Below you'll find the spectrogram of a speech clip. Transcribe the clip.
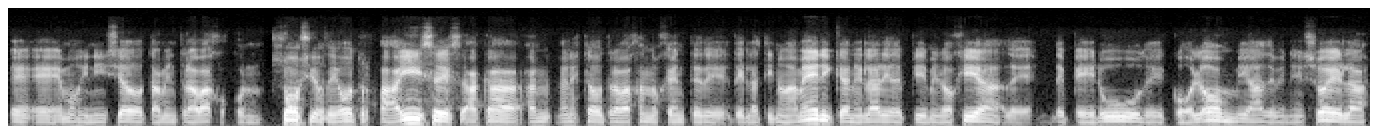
eh, eh, hemos iniciado también trabajos con socios de otros países. Acá han, estado trabajando gente de, Latinoamérica en el área de epidemiología, de Perú, de Colombia, de Venezuela,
